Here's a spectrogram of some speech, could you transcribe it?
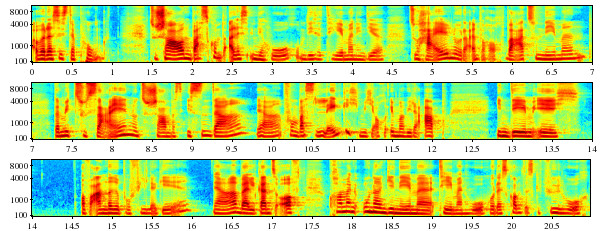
Aber das ist der Punkt. Zu schauen, was kommt alles in dir hoch, um diese Themen in dir zu heilen oder einfach auch wahrzunehmen, damit zu sein und zu schauen, was ist denn da, ja, von was lenke ich mich auch immer wieder ab, indem ich auf andere Profile gehe. Ja, weil ganz oft kommen unangenehme Themen hoch oder es kommt das Gefühl hoch.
